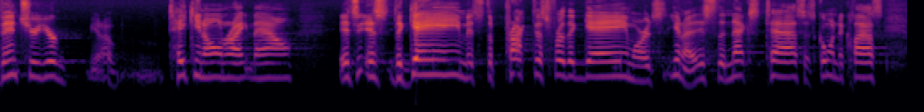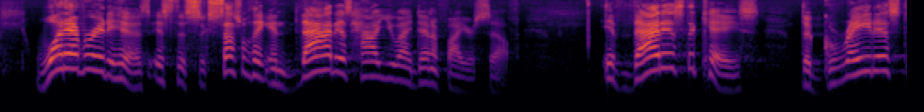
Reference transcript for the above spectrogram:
venture you're you know, taking on right now. It's, it's the game, it's the practice for the game, or it's, you know, it's the next test, it's going to class. Whatever it is, it's the successful thing, and that is how you identify yourself. If that is the case, the greatest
